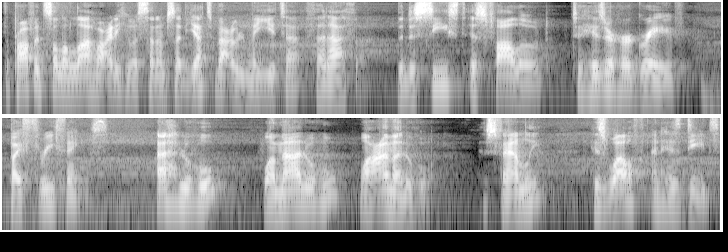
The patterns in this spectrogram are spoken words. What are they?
The Prophet ﷺ said, Yatba'ul mayyita thalatha. The deceased is followed to his or her grave by three things Ahluhu, wa maluhu, wa. His family, his wealth, and his deeds.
